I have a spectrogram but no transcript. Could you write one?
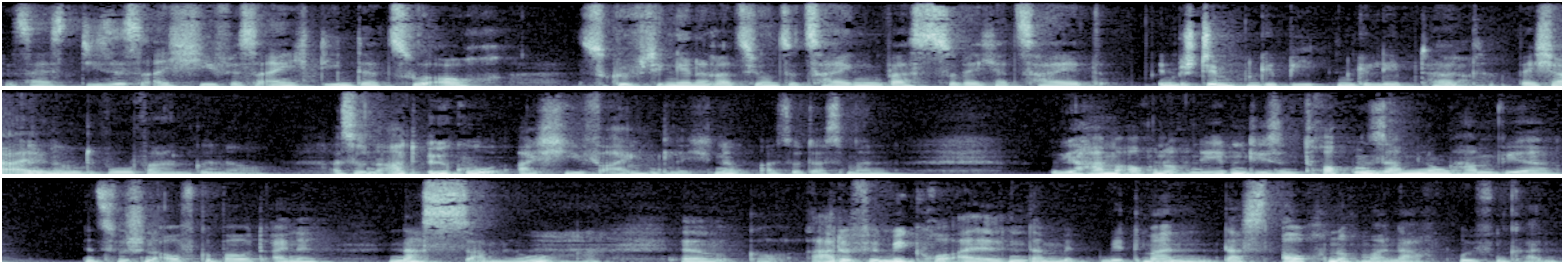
Das heißt, dieses Archiv ist eigentlich dient dazu, auch zukünftigen Generationen zu zeigen, was zu welcher Zeit in bestimmten Gebieten gelebt hat, ja, welche Algen genau, wo waren. Genau. Also eine Art Ökoarchiv eigentlich. Ne? Also dass man, wir haben auch noch neben diesen Trockensammlungen haben wir inzwischen aufgebaut eine Nasssammlung, äh, gerade für Mikroalgen, damit, damit man das auch nochmal nachprüfen kann.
